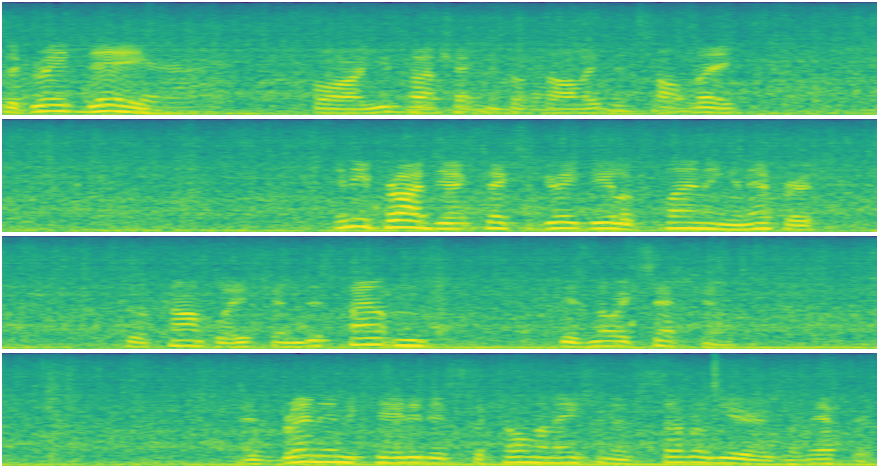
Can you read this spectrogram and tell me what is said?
Is a great day for Utah Technical College at Salt Lake. Any project takes a great deal of planning and effort to accomplish, and this fountain is no exception. As Brent indicated, it's the culmination of several years of effort.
